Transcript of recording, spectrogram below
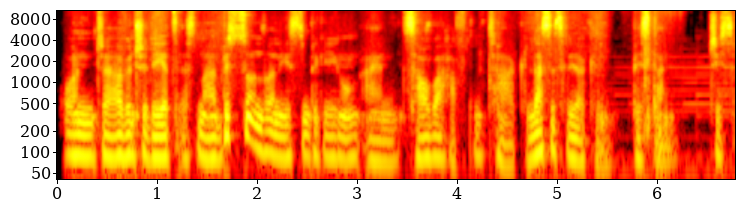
und äh, wünsche dir jetzt erstmal bis zu unserer nächsten Begegnung einen zauberhaften Tag. Lass es wirken. Bis dann. Tschüss.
